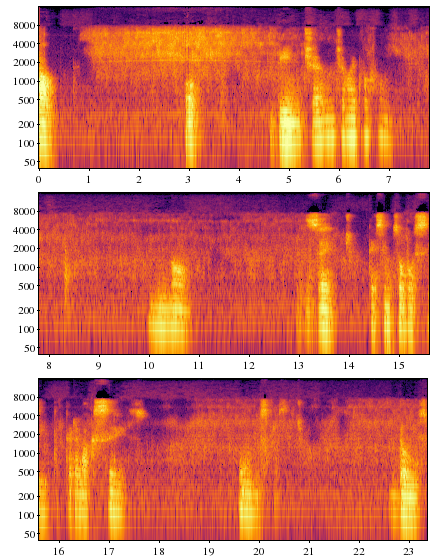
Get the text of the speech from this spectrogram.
șapte, opt, din ce în ce mai profund. Nouă, zece, te simți obosit, te relaxezi. 11, 12,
